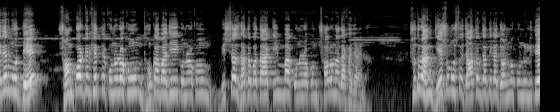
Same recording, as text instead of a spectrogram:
এদের মধ্যে সম্পর্কের ক্ষেত্রে কোনো রকম ধোঁকাবাজি, কোনো রকম বিশ্বাসঘাতকতা কিংবা কোনো রকম ছলনা দেখা যায় না। সুতরাং যে সমস্ত জাতক জাতিকা জন্মকুণ্ডলিতে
